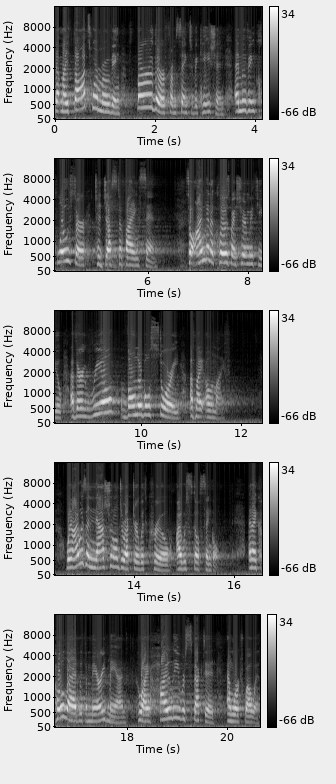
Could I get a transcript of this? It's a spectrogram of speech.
that my thoughts were moving further from sanctification and moving closer to justifying sin. So I'm going to close by sharing with you a very real, vulnerable story of my own life. When I was a national director with Cru, I was still single. And I co led with a married man who I highly respected and worked well with.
